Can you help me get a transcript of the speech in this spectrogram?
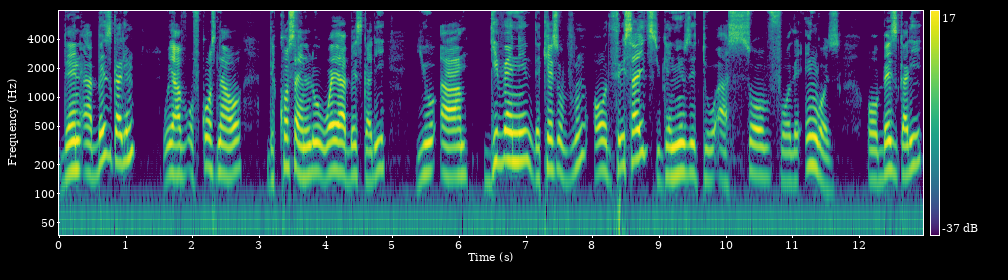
Then uh, basically we have of course now the cosine law where basically you are given in the case of all three sides. You can use it to uh, solve for the angles. Or basically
